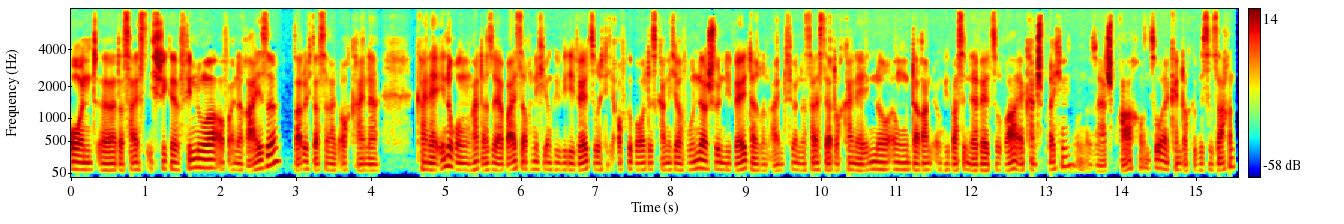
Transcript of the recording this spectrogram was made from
Und äh, das heißt, ich schicke Finn nur auf eine Reise, dadurch, dass er halt auch keine, keine Erinnerungen hat, also er weiß auch nicht irgendwie, wie die Welt so richtig aufgebaut ist, kann ich auch wunderschön die Welt darüber drin einführen. Das heißt, er hat auch keine Erinnerung daran, irgendwie was in der Welt so war. Er kann sprechen, also er hat Sprache und so, er kennt auch gewisse Sachen,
